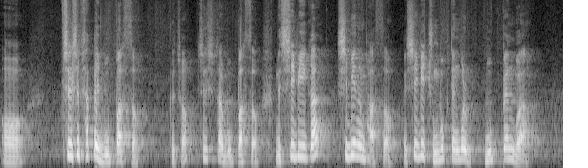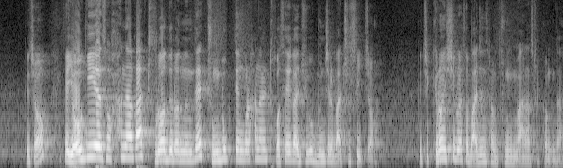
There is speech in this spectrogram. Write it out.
어 74까지 못 봤어. 그렇죠? 74를 못 봤어. 근데 12가 12는 봤어. 12 중복된 걸 못 뺀 거야. 그렇죠? 여기에서 하나가 줄어들었는데 중복된 걸 하나를 더 세 가지고 문제를 맞출 수 있죠. 그렇죠? 그런 식으로 해서 맞은 사람 분명 많았을 겁니다.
